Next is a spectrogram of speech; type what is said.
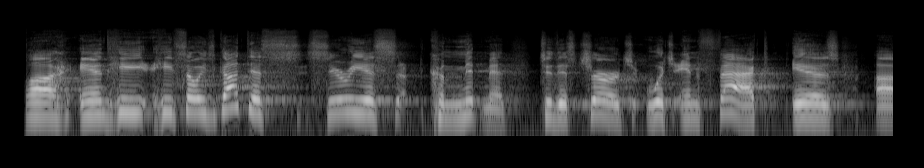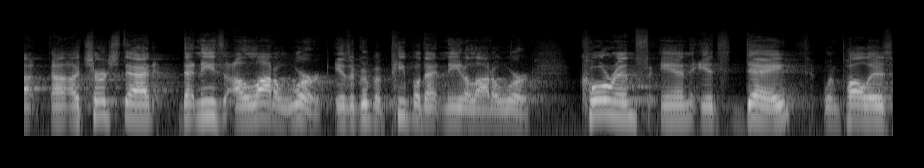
uh, and he, he, so he's got this serious commitment to this church, which in fact is uh, a church that, that needs a lot of work, is a group of people that need a lot of work. Corinth in its day, when Paul is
